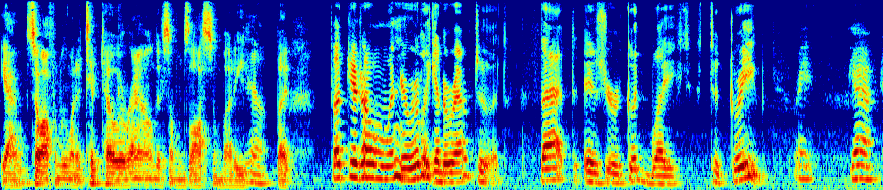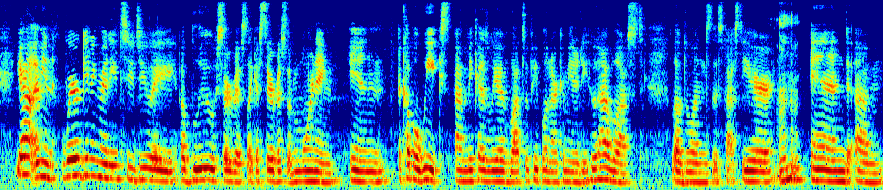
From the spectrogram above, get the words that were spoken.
yeah, so often we want to tiptoe around if someone's lost somebody. Yeah. But But you know, when you really get around to it, that is your good way to grieve. Right. Yeah. Yeah, I mean, we're getting ready to do a, a blue service, like a service of mourning in a couple weeks, um, because we have lots of people in our community who have lost loved ones this past year. And um,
